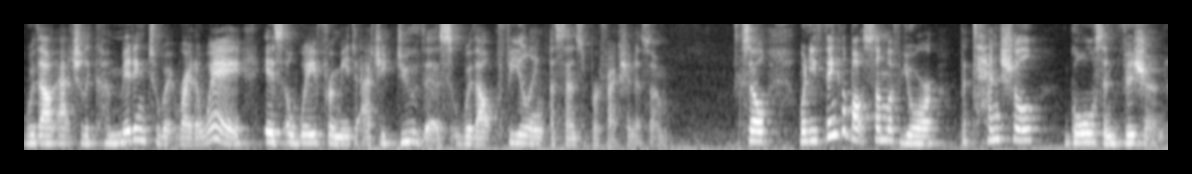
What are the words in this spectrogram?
without actually committing to it right away is a way for me to actually do this without feeling a sense of perfectionism. So, when you think about some of your potential goals and vision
